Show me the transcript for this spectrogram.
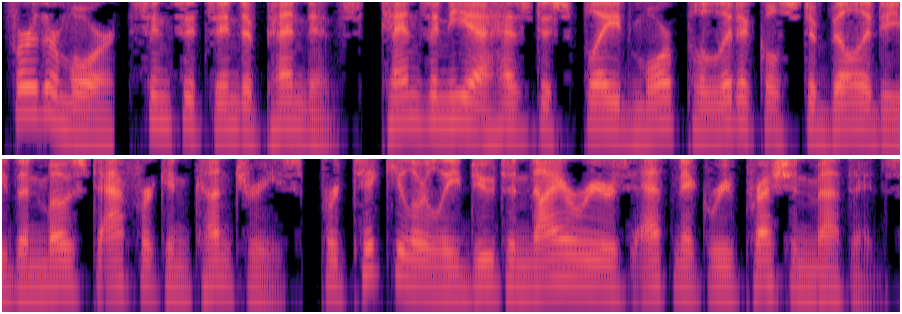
Furthermore, since its independence, Tanzania has displayed more political stability than most African countries, particularly due to Nyerere's ethnic repression methods.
